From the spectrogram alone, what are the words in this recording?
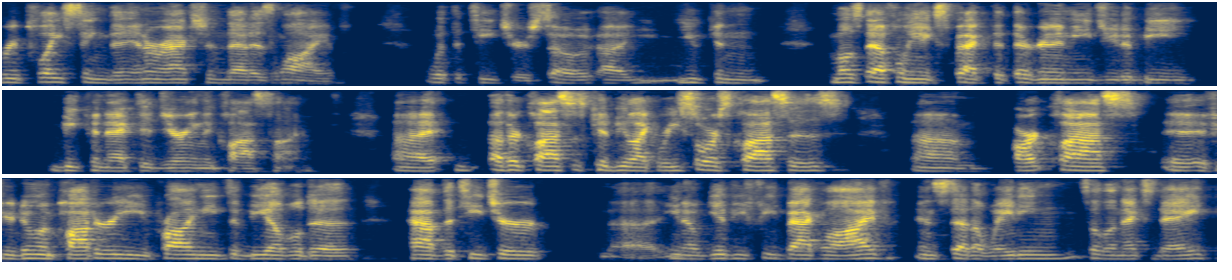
replacing the interaction that is live with the teachers. So uh, you, you can most definitely expect that they're gonna need you to be, be connected during the class time. Uh, other classes could be like resource classes, um, art class. If you're doing pottery, you probably need to be able to have the teacher uh, you know, give you feedback live instead of waiting until the next day.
